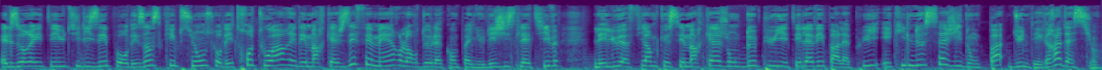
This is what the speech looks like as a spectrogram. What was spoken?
Elles auraient été utilisées pour des inscriptions sur des trottoirs et des marquages éphémères lors de la campagne législative. L'élu affirme que ces marquages ont depuis été lavés par la pluie et qu'il ne s'agit donc pas d'une dégradation.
